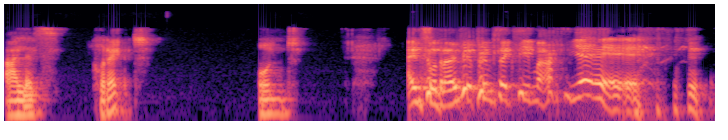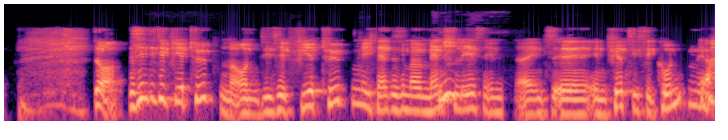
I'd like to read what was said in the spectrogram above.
Alles korrekt. Und 1, 2, 3, 4, 5, 6, 7, 8, yeah! So, das sind diese vier Typen und diese vier Typen, ich nenne das immer Menschenlesen in, in, in 40 Sekunden, ja,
